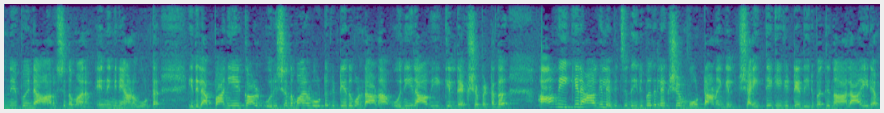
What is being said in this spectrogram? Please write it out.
ഒന്നേ പോയിന്റ് ആറ് ശതമാനം എന്നിങ്ങനെയാണ് വോട്ട്. ഇതിൽ അപ്പാനിയേക്കാൾ ഒരു ശതമാനം വോട്ട് കിട്ടിയത് കൊണ്ടാണ് ഒനീൽ ആ വീക്കിൽ രക്ഷപ്പെട്ടത്. ആ വീക്കിൽ ആകെ ലഭിച്ചത് ഇരുപത് ലക്ഷം വോട്ടാണെങ്കിൽ ശൈത്യയ്ക്ക് കിട്ടിയത് ഇരുപത്തിനാലായിരം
